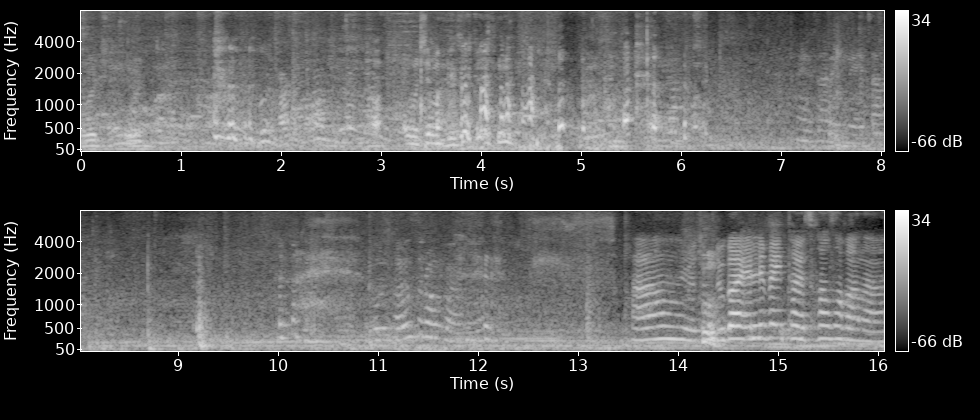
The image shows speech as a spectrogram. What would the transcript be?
울지 울. 아, 울지 마. 아 요즘 누가 엘리베이터에서 서서 가나.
